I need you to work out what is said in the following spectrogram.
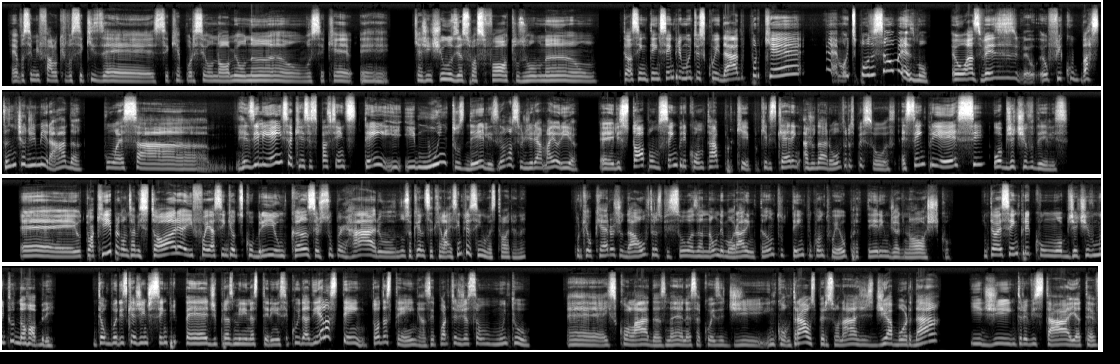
É, você me fala o que você quiser, você quer pôr seu nome ou não, você quer é, que a gente use as suas fotos ou não. Então, assim, tem sempre muito esse cuidado, porque é muita exposição mesmo. Eu, às vezes, eu, eu fico bastante admirada com essa resiliência que esses pacientes têm, e, e muitos deles, nossa, eu diria a maioria, é, eles topam sempre contar por quê? Porque eles querem ajudar outras pessoas. É sempre esse o objetivo deles. É, eu tô aqui pra contar minha história e foi assim que eu descobri um câncer super raro, não sei o que, não sei o que lá. É sempre assim uma história, né? porque eu quero ajudar outras pessoas a não demorarem tanto tempo quanto eu para terem o um diagnóstico. Então é sempre com um objetivo muito nobre. Então por isso que a gente sempre pede para as meninas terem esse cuidado e elas têm, todas têm. As repórteres já são muito é, escoladas, né, nessa coisa de encontrar os personagens, de abordar e de entrevistar e até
